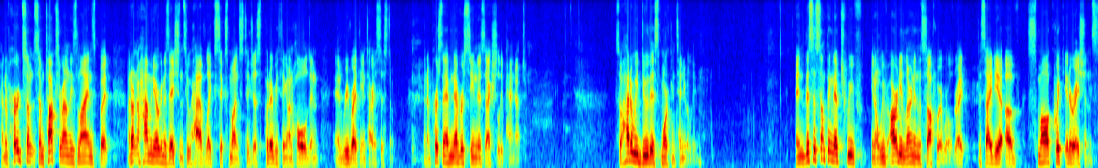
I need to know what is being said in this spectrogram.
kind of heard some, some talks around these lines, but I don't know how many organizations who have like six months to just put everything on hold and, and rewrite the entire system. And personally, I personally have never seen this actually pan out. So how do we do this more continually? And this is something that we've, you know, we've already learned in the software world, right? This idea of small, quick iterations,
